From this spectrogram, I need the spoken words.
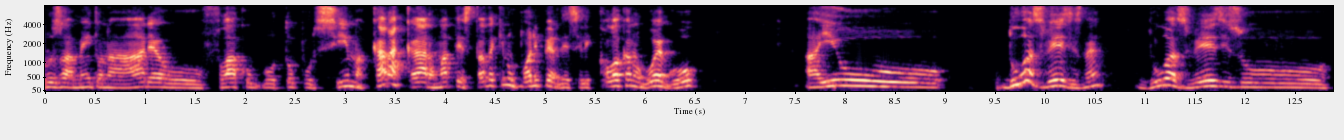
cruzamento na área, o Flaco botou por cima, cara a cara, uma testada que não pode perder. Se ele coloca no gol, é gol. Aí o. Duas vezes, né? Duas vezes o,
